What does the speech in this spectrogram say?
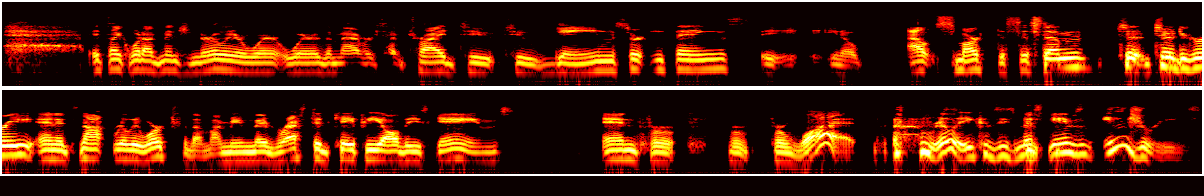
it's like what I've mentioned earlier, where where the Mavericks have tried to to game certain things, you know, outsmart the system to to a degree, and it's not really worked for them. I mean, they've rested KP all these games, and for for for what? really? Because he's missed games with injuries.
